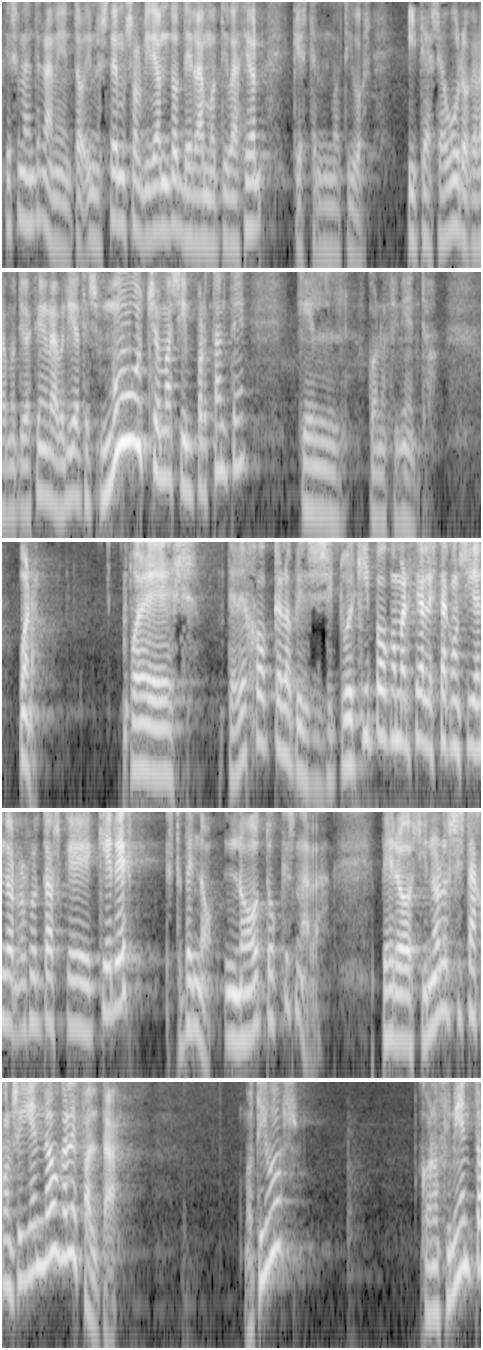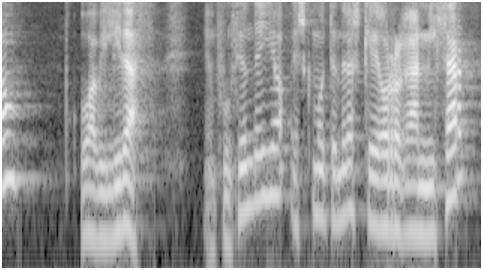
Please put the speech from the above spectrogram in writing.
que es el entrenamiento, y nos estemos olvidando de la motivación, que es tener motivos. Y te aseguro que la motivación y la habilidad es mucho más importante que el conocimiento. Bueno, pues te dejo que lo pienses. Si tu equipo comercial está consiguiendo los resultados que quieres, estupendo, no toques nada. Pero si no los está consiguiendo, ¿qué le falta? ¿Motivos? ¿Conocimiento? ¿O habilidad? En función de ello es como tendrás que organizar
